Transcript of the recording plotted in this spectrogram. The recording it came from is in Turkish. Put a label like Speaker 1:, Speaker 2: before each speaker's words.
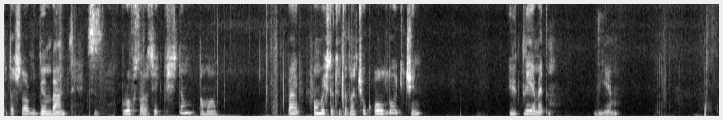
Speaker 1: arkadaşlar. Bugün ben siz Brawl çekmiştim ama ben 15 dakikadan çok olduğu için yükleyemedim diyeyim.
